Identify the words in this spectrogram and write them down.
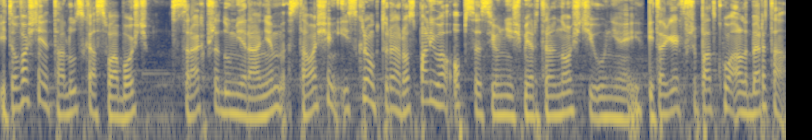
I to właśnie ta ludzka słabość Strach przed umieraniem stała się iskrą, która rozpaliła obsesję nieśmiertelności u niej. I tak jak w przypadku Alberta,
